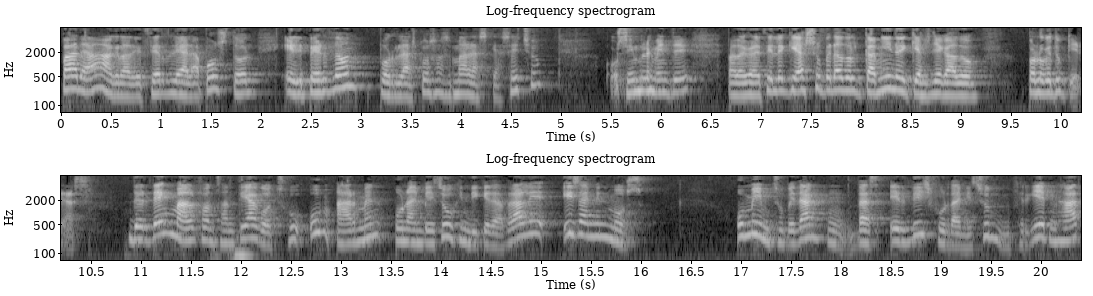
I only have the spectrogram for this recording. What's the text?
para agradecerle al apóstol el perdón por las cosas malas que has hecho o simplemente para agradecerle que has superado el camino y que has llegado por lo que tú quieras. Der Denkmal von Santiago zu umarmen und ein Besuch in die Kathedrale ist ein Muss. Um ihm zu bedanken, dass er dich für deine Sünden vergeben hat,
